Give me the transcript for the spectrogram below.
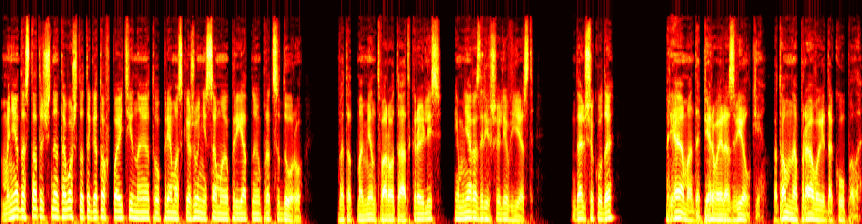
«Мне достаточно того, что ты готов пойти на эту, прямо скажу, не самую приятную процедуру». В этот момент ворота открылись, и мне разрешили въезд. «Дальше куда?» «Прямо до первой развилки, потом направо и до купола.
